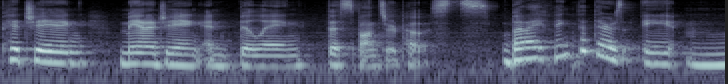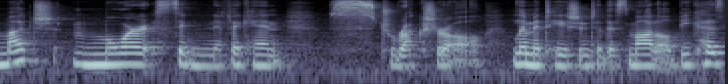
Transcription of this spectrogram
pitching, managing, and billing the sponsored posts. But I think that there's a much more significant structural limitation to this model because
